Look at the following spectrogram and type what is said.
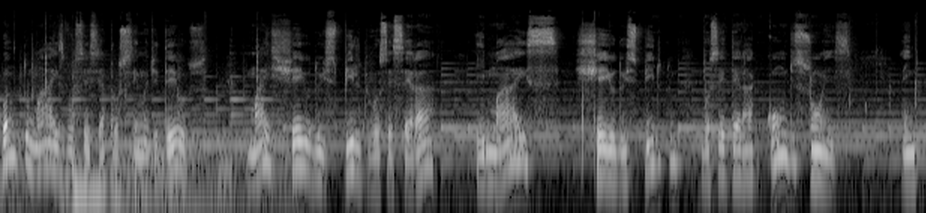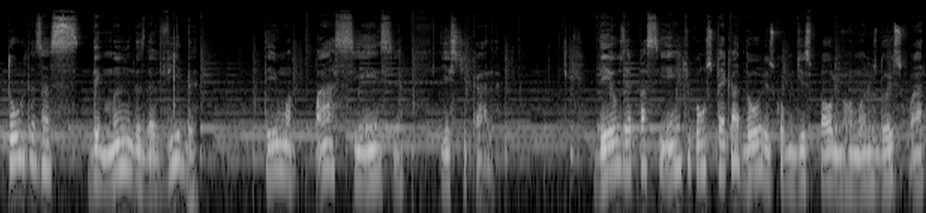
quanto mais você se aproxima de Deus, mais cheio do Espírito você será e mais cheio do Espírito você terá condições em todas as demandas da vida, ter uma paciência esticada. Deus é paciente com os pecadores, como diz Paulo em Romanos 2,4.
